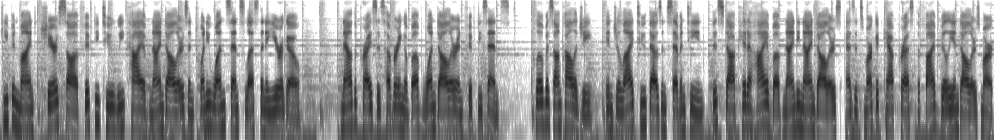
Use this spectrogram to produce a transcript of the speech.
Keep in mind, shares saw a 52-week high of $9.21 less than a year ago. Now the price is hovering above $1.50. Clovis Oncology. In July 2017, this stock hit a high above $99, as its market cap pressed the $5 billion mark.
